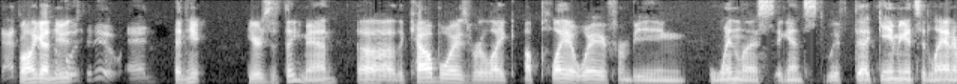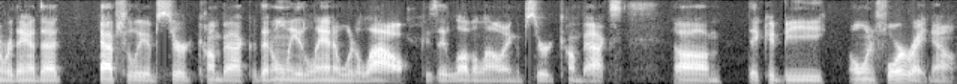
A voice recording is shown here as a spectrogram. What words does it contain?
That's Well, what I got news- to do. And And here, here's the thing, man. Uh, the Cowboys were like a play away from being winless against with that game against Atlanta, where they had that absolutely absurd comeback that only Atlanta would allow because they love allowing absurd comebacks. Um, they could be 0 and 4 right now.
